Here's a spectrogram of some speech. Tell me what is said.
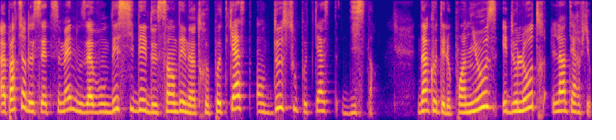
À partir de cette semaine, nous avons décidé de scinder notre podcast en deux sous-podcasts distincts. D'un côté le point news et de l'autre l'interview.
